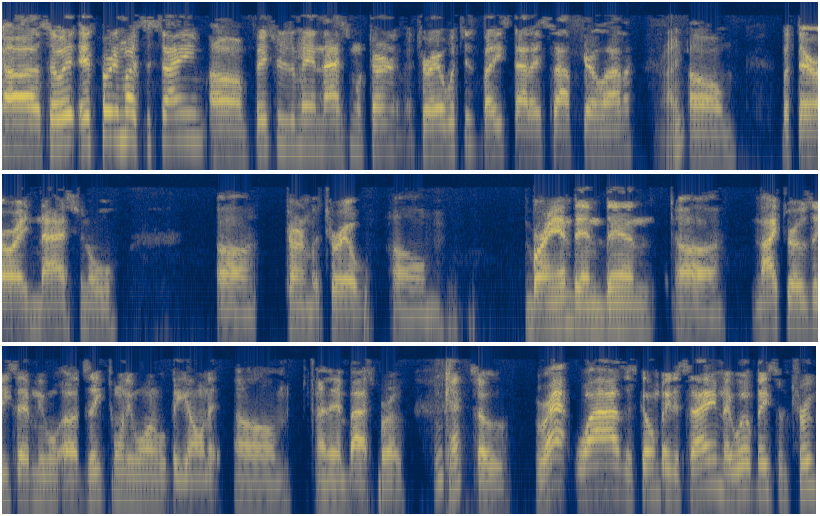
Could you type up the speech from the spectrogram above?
uh so it, it's pretty much the same um Fishers of Men National Tournament Trail which is based out of South Carolina Right. Um, but there are a national uh tournament trail um brand, and then uh Nitro Z seventy one uh, Z twenty one will be on it. Um, and then Bass Pro. Okay. So wrap wise, it's going to be the same. There will be some True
